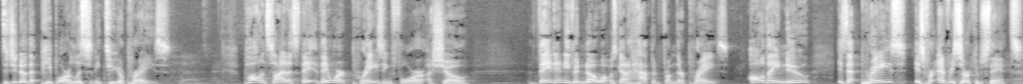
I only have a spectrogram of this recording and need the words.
did you know that people are listening to your praise? Paul and Silas, they, they weren't praising for a show. They didn't even know what was going to happen from their praise. All they knew is that praise is for every circumstance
